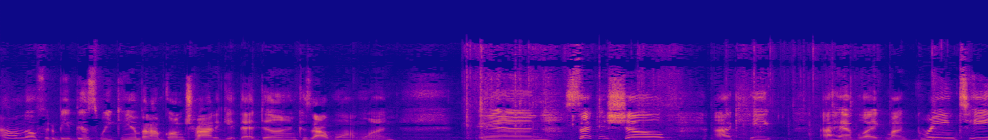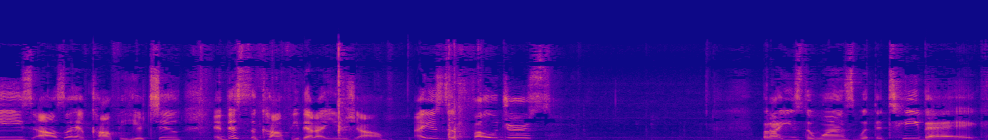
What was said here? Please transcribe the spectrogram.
I don't know if it'll be this weekend, but I'm going to try to get that done because I want one. And second shelf, I keep, I have like my green teas. I also have coffee here too. And this is the coffee that I use, y'all. I use the Folgers, but I use the ones with the tea bag.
